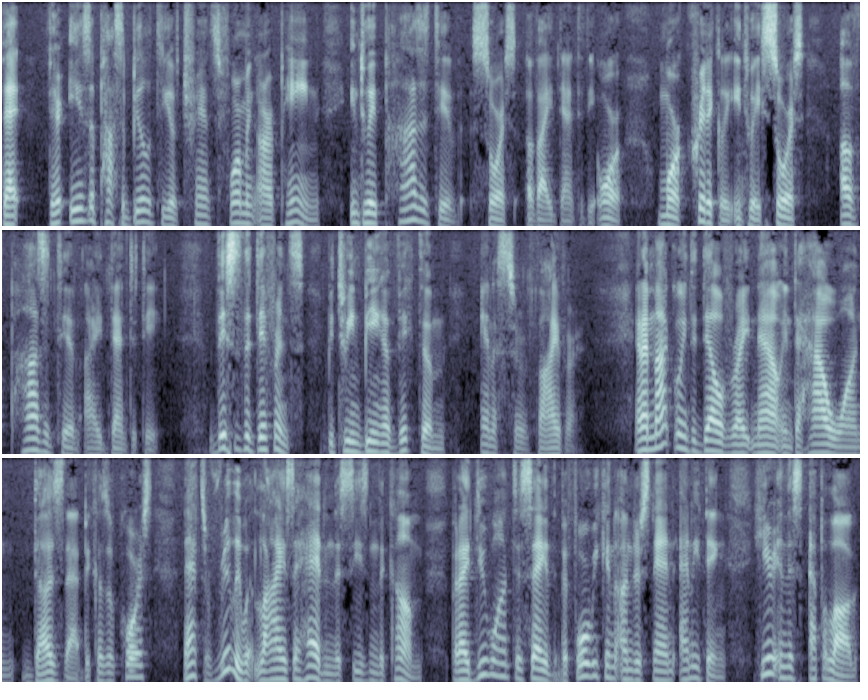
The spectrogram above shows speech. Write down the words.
that there is a possibility of transforming our pain into a positive source of identity, or more critically, into a source of positive identity. This is the difference between being a victim and a survivor. And I'm not going to delve right now into how one does that, because of course, that's really what lies ahead in the season to come. But I do want to say that before we can understand anything, here in this epilogue,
